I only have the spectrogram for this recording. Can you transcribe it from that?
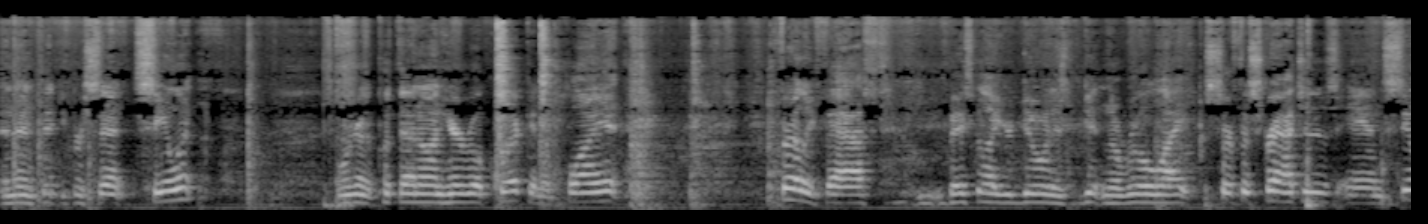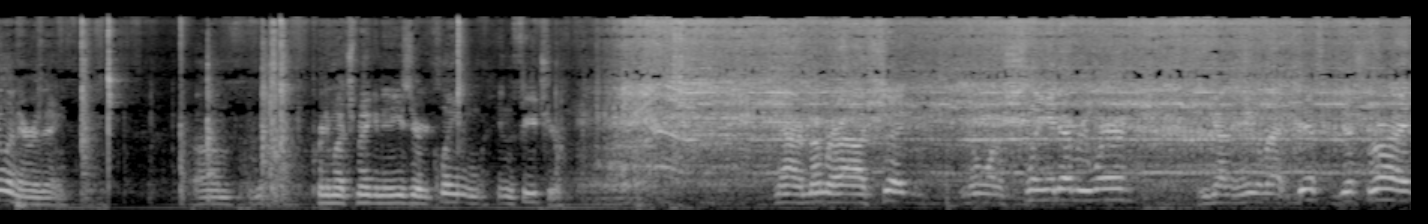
and then 50% sealant. We're going to put that on here real quick and apply it fairly fast. Basically all you're doing is getting the real light surface scratches and sealing everything. Um, pretty much making it easier to clean in the future. Now remember how I said you don't want to sling it everywhere. You got to angle that disc just right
